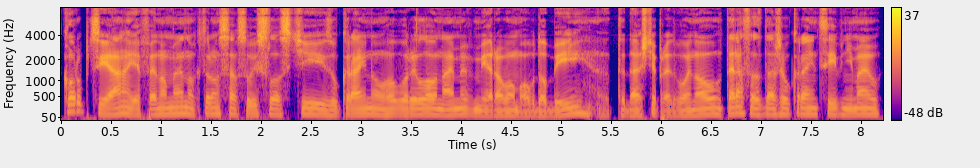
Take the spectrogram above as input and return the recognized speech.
Korupcia je fenomén, o ktorom sa v súvislosti s Ukrajinou hovorilo najmä v mierovom období, teda ešte pred vojnou. Teraz sa zdá, že Ukrajinci vnímajú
